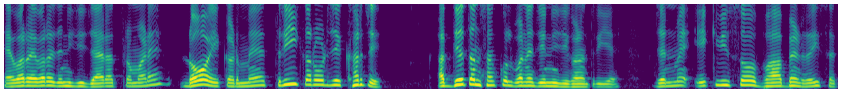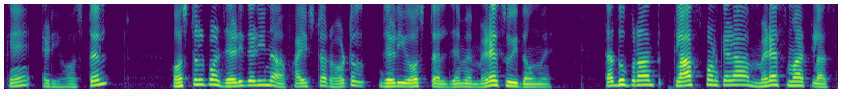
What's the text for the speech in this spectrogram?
એવર એવરેજ એની જે જાહેરાત પ્રમાણે દો એકડ મેં ત્રી કરોડ જે ખર્ચે અદ્યતન સંકુલ બને જેની જે ગણતરી છે જેનમે એકવીસો ભાવ ભેણ રહી શકે એડી હોસ્ટેલ હોસ્ટેલ પણ જેડી તેડીના ફાઇવ સ્ટાર હોટલ જેડી હોસ્ટેલ જેમે મેળે સુઈ દઉં મેં. તદુપરાંત ક્લાસ પણ કેળા, મેળે સ્માર્ટ ક્લાસ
